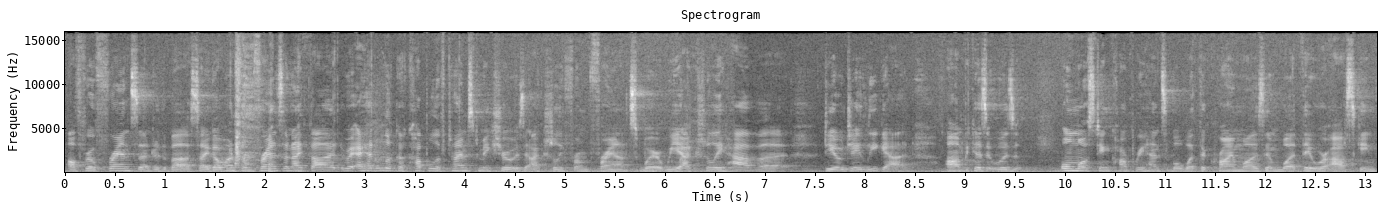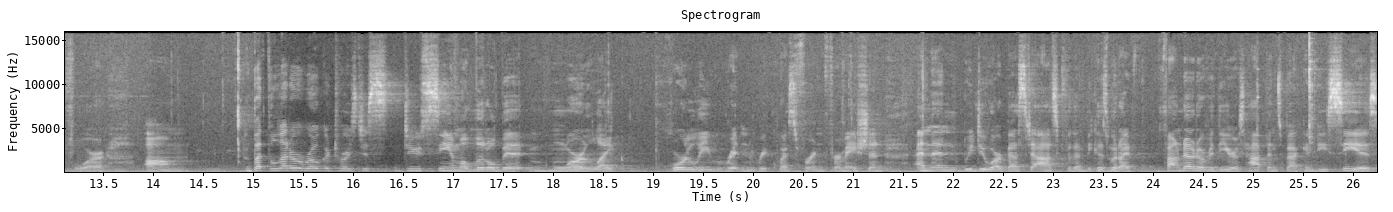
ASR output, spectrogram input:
I'll throw France under the bus. I got one from France and I thought, I had to look a couple of times to make sure it was actually from France, where we actually have a DOJ legat, um, because it was almost incomprehensible what the crime was and what they were asking for. Um, but the letter of rogatories just do seem a little bit more like poorly written requests for information, and then we do our best to ask for them, because what I've found out over the years happens back in DC is,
